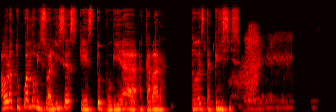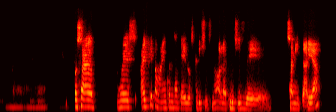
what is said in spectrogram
ahora tú cuándo visualizas que esto pudiera acabar, toda esta crisis? O sea, pues hay que tomar en cuenta que hay dos crisis, ¿no? La crisis de sanitaria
